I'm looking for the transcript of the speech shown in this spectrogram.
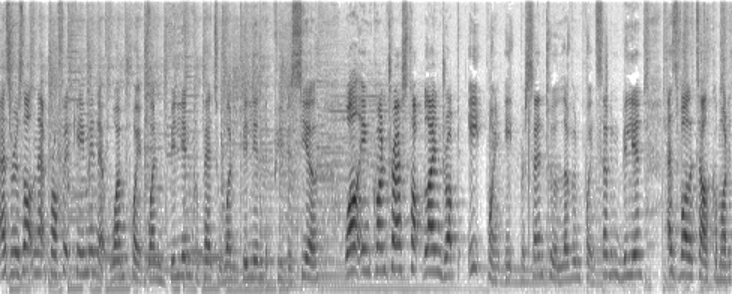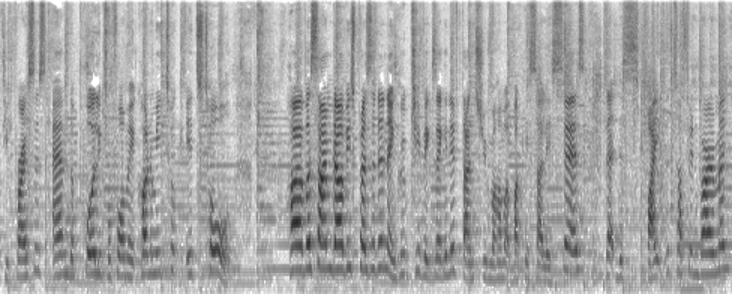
As a result, net profit came in at 1.1 billion compared to 1 billion the previous year, while in contrast, top line dropped 8.8% to 11.7 billion as volatile commodity prices and the poorly performing economy took its toll. However, Sime Darby's president and group chief executive Tan Sri Muhammad Bakke Salleh says that despite the tough environment,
